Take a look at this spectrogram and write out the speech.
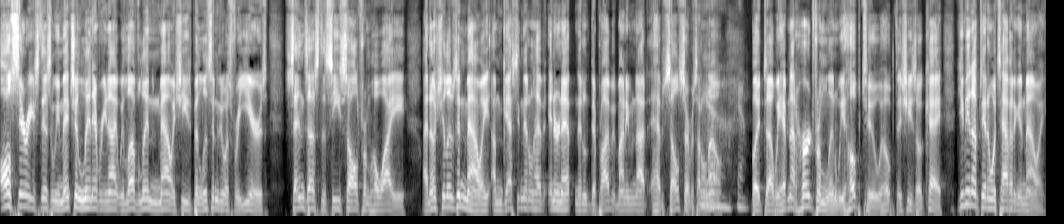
All seriousness, and we mention Lynn every night. We love Lynn in Maui. She's been listening to us for years, sends us the sea salt from Hawaii. I know she lives in Maui. I'm guessing they don't have internet. and They, they probably might even not have cell service. I don't know. Yeah, yeah. But uh, we have not heard from Lynn. We hope to. We hope that she's okay. Give me an update on what's happening in Maui.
